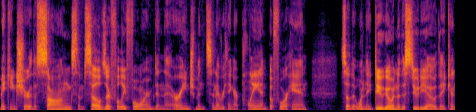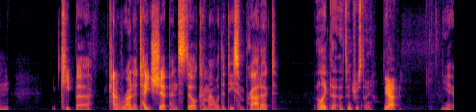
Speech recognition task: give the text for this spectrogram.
making sure the songs themselves are fully formed and the arrangements and everything are planned beforehand so that when they do go into the studio, they can keep a kind of run a tight ship and still come out with a decent product. I like that. That's interesting. Yeah. Yeah.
